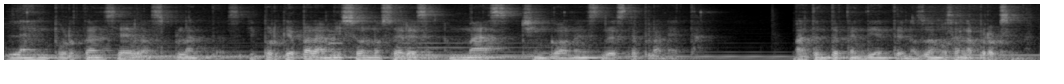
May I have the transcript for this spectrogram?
la importancia de las plantas y por qué para mí son los seres más chingones de este planeta. Mantente pendiente, nos vemos en la próxima.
